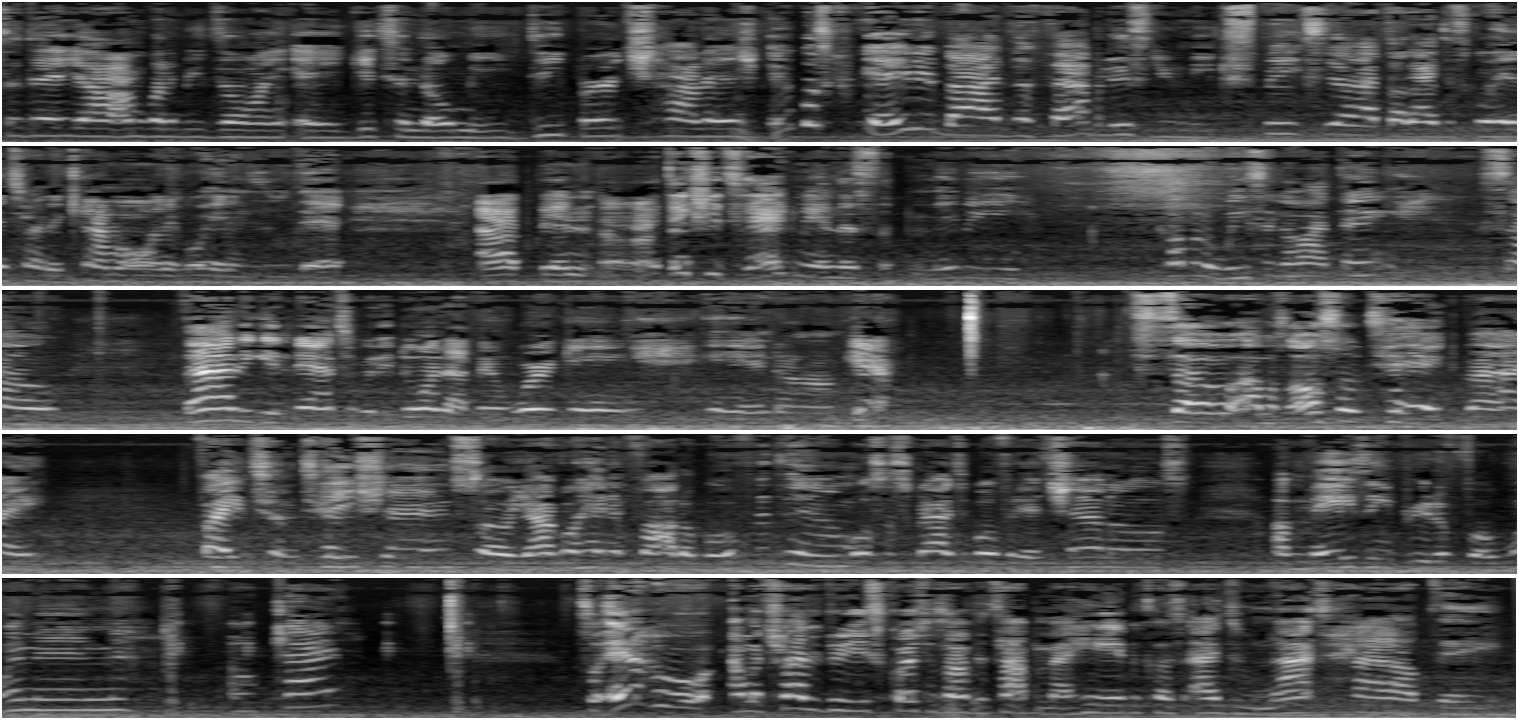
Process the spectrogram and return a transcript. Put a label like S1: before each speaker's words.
S1: today y'all i'm going to be doing a get to know me deeper challenge. It was created by the fabulous unique speaks y'all. I thought i'd just go ahead and turn the camera on and go ahead and do that. I've been uh, i think she tagged me in this maybe a couple of weeks ago i think. So finally getting down to really doing it. I've been working and um, yeah. So i was also tagged by Fight Temptation. So y'all go ahead and follow both of them or subscribe to both of their channels. Amazing, beautiful women. Okay. So anyhow, I'm gonna try to do these questions off the top of my head because I do not have the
